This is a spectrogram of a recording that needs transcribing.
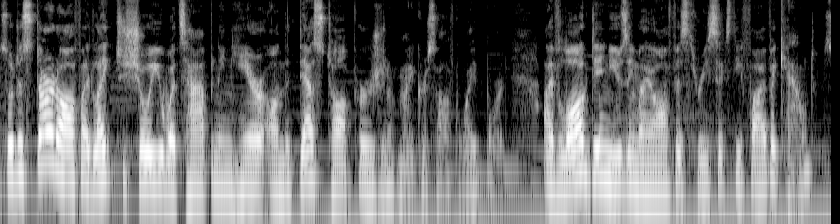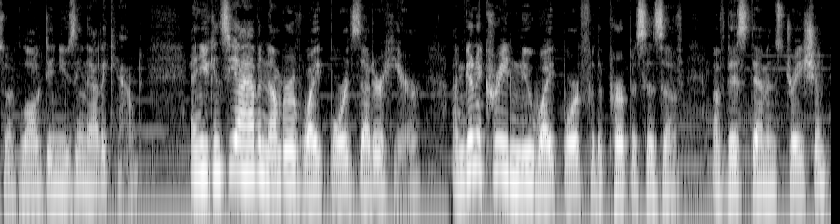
So to start off, I'd like to show you what's happening here on the desktop version of Microsoft Whiteboard. I've logged in using my Office 365 account, so I've logged in using that account, and you can see I have a number of whiteboards that are here. I'm going to create a new whiteboard for the purposes of, of this demonstration,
